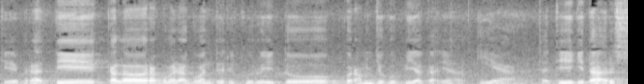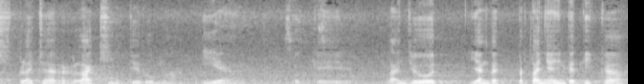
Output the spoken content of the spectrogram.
Oke, berarti kalau rangkuman-rangkuman dari guru itu kurang mencukupi ya kak ya? Iya. Jadi kita harus belajar lagi di rumah. Iya. Oke, lanjut yang ke pertanyaan yang ketiga.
